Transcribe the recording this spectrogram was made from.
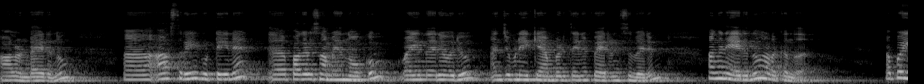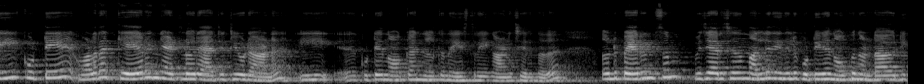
ആളുണ്ടായിരുന്നു. ആ, സ്ത്രീ കുട്ടീനെ പകൽ സമയം നോക്കും. വൈകുന്നേരം ഒരു അഞ്ച് മണിയൊക്കെ ആകുമ്പോഴത്തേന് പേരൻസ് വരും. അങ്ങനെയായിരുന്നു നടക്കുന്നത്. അപ്പോൾ ഈ കുട്ടിയെ വളരെ കെയറിങ് ആയിട്ടുള്ള ഒരു ആറ്റിറ്റ്യൂഡാണ് ഈ കുട്ടിയെ നോക്കാൻ നിൽക്കുന്ന ഈ സ്ത്രീ കാണിച്ചിരുന്നത്. അതുകൊണ്ട് പേരൻസും വിചാരിച്ചത് നല്ല രീതിയിൽ കുട്ടീനെ നോക്കുന്നുണ്ടായി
